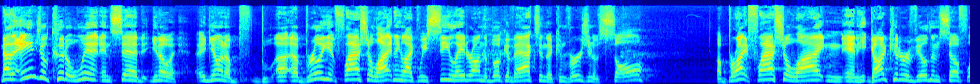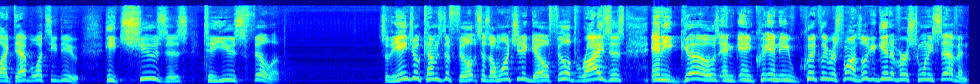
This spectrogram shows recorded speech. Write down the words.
Now the angel could have went and said, you know, you know, in a, a brilliant flash of lightning, like we see later on the book of Acts in the conversion of Saul a bright flash of light, and, and he, God could have revealed himself like that, but what's he do? He chooses to use Philip. So the angel comes to Philip, says, I want you to go. Philip rises and he goes and, and, and he quickly responds. Look again at verse 27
